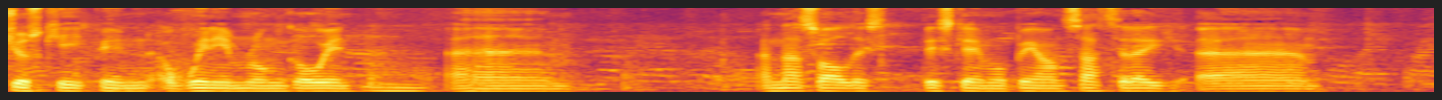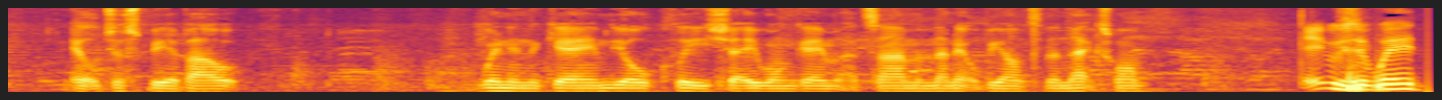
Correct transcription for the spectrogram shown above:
just keeping a winning run going. Um, and that's all this, this game will be on Saturday. Um, it'll just be about winning the game, the old cliche, one game at a time, and then it'll be on to the next one. It was a weird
